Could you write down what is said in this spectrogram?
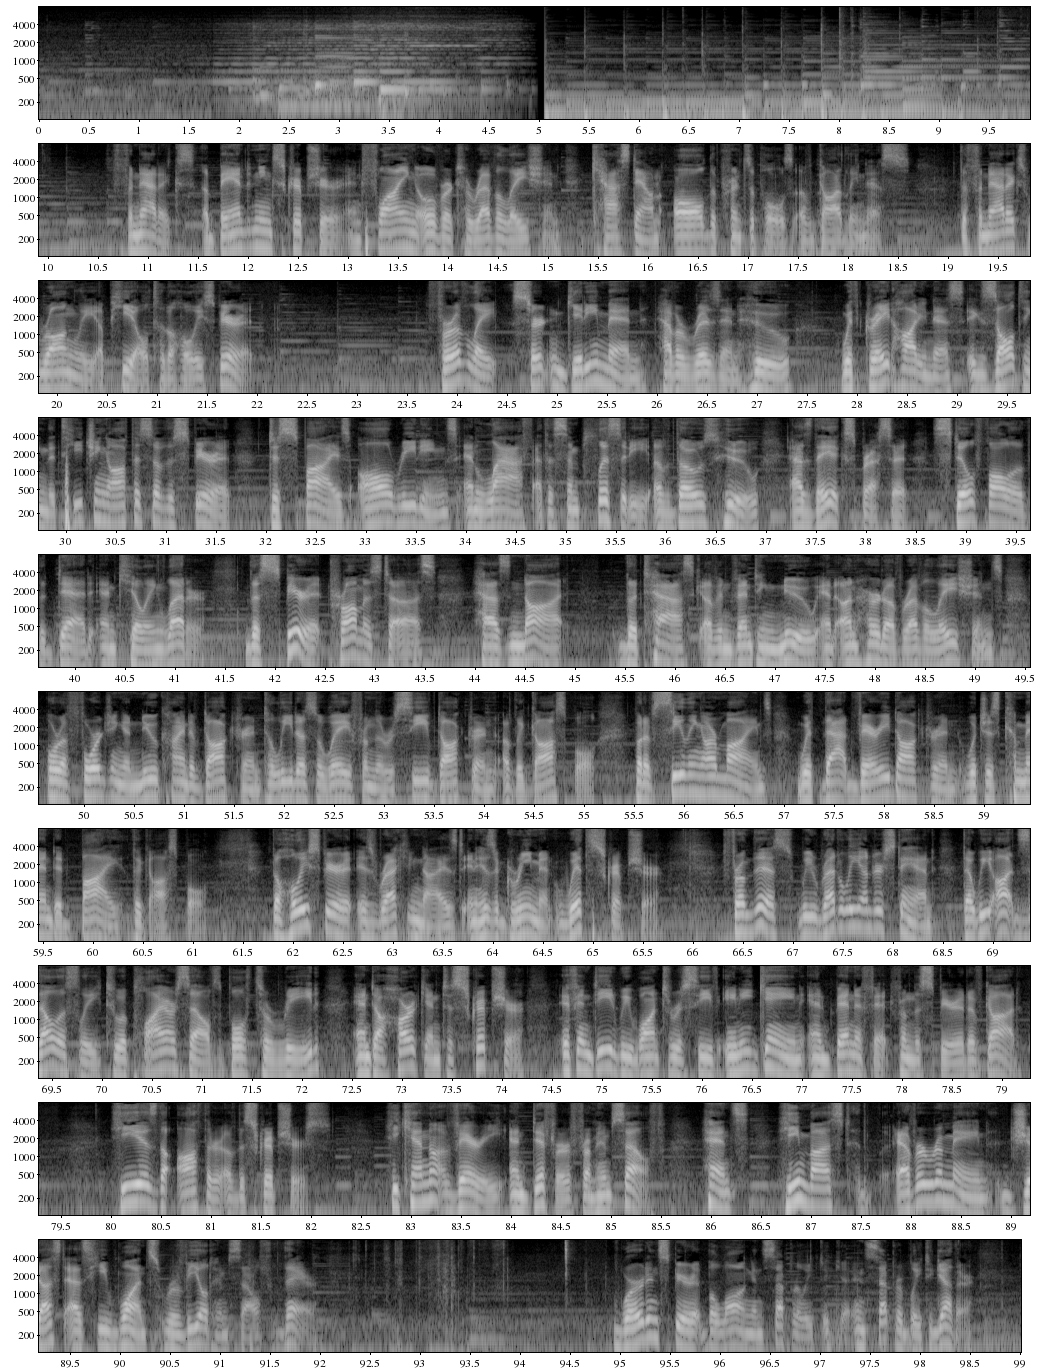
Fanatics, abandoning Scripture and flying over to Revelation, cast down all the principles of godliness. The fanatics wrongly appeal to the Holy Spirit. For of late, certain giddy men have arisen who, with great haughtiness, exalting the teaching office of the Spirit, despise all readings and laugh at the simplicity of those who, as they express it, still follow the dead and killing letter. The Spirit promised to us has not the task of inventing new and unheard of revelations or of forging a new kind of doctrine to lead us away from the received doctrine of the gospel, but of sealing our minds with that very doctrine which is commended by the gospel. The Holy Spirit is recognized in his agreement with Scripture. From this, we readily understand that we ought zealously to apply ourselves both to read and to hearken to Scripture if indeed we want to receive any gain and benefit from the Spirit of God. He is the author of the Scriptures. He cannot vary and differ from himself. Hence, he must ever remain just as he once revealed himself there. Word and spirit belong inseparably, inseparably together.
